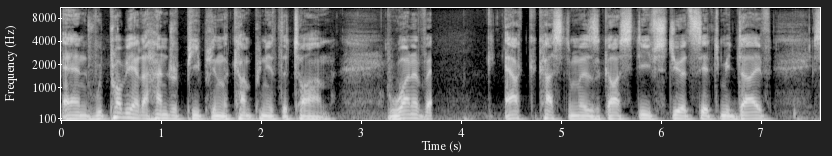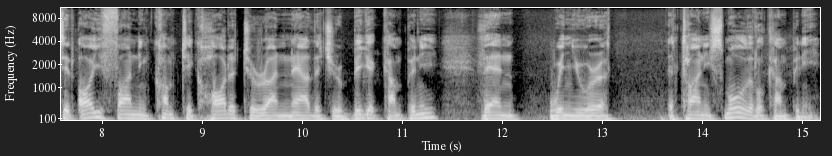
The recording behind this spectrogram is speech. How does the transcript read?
and we probably had 100 people in the company at the time. One of our customers, guy Steve Stewart said to me, Dave, he said, Are you finding Comtech harder to run now that you're a bigger company than when you were a, a tiny, small little company?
